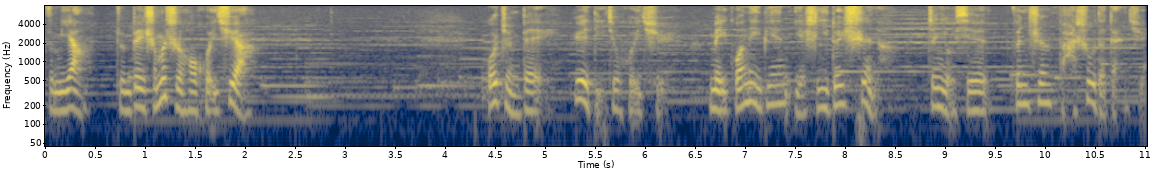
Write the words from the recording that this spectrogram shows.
怎么样，准备什么时候回去啊？我准备月底就回去，美国那边也是一堆事呢，真有些分身乏术的感觉。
